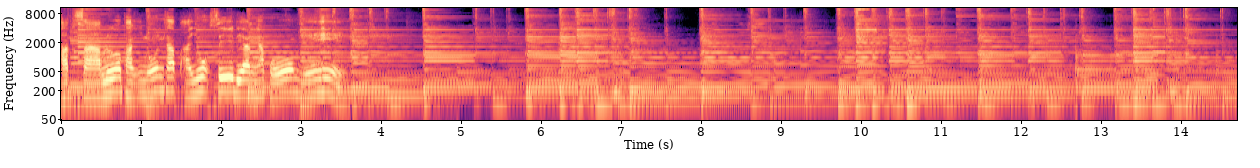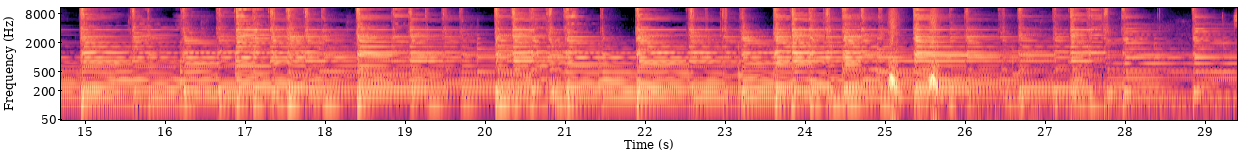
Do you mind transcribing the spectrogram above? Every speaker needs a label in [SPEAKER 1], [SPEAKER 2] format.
[SPEAKER 1] ผักสาบหรือว่าผักอีนูนครับ อายุ 4 เดือนครับผมนี่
